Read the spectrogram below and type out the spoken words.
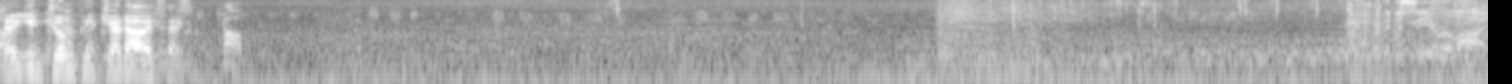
Don't you jumpy Jedi news. thing? Come. Good to see you're alive.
